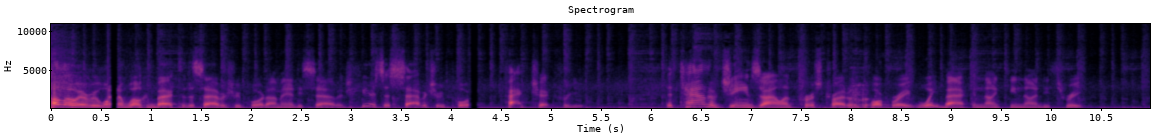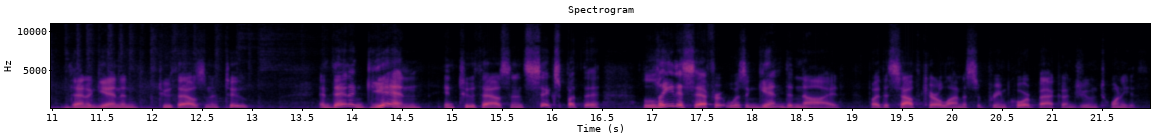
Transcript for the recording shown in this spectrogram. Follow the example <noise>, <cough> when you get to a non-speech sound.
Hello, everyone, and welcome back to the Savage Report. I'm Andy Savage. Here's a Savage Report fact check for you. The town of James Island first tried to incorporate way back in 1993, then again in 2002, and then again in 2006. But the latest effort was again denied by the South Carolina Supreme Court back on June 20th.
